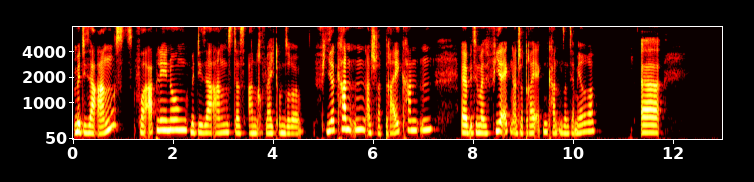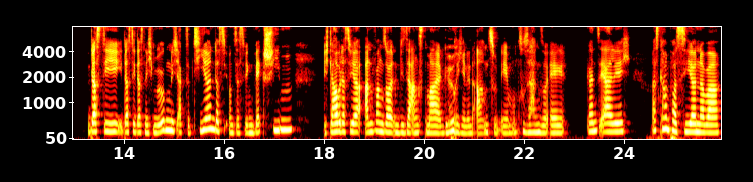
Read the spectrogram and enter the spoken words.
mit dieser Angst vor Ablehnung, mit dieser Angst, dass andere vielleicht unsere vier Kanten anstatt drei Kanten, äh, beziehungsweise vier Ecken anstatt drei Ecken, Kanten sind es ja mehrere, äh, dass die, dass die das nicht mögen, nicht akzeptieren, dass sie uns deswegen wegschieben. ich glaube, dass wir anfangen sollten, diese Angst mal gehörig in den Arm zu nehmen und zu sagen so, ey, ganz ehrlich, was kann passieren, aber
